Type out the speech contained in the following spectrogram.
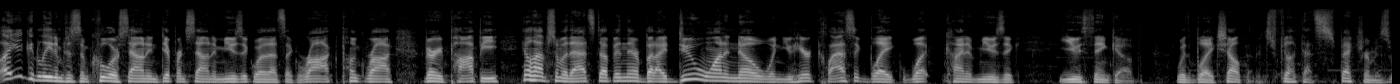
like it could lead him to some cooler sounding, different sounding music, whether that's like rock, punk rock, very poppy. He'll have some of that stuff in there, but I do want to know when you hear classic Blake, what kind of music you think of with Blake Shelton. I just feel like that spectrum is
